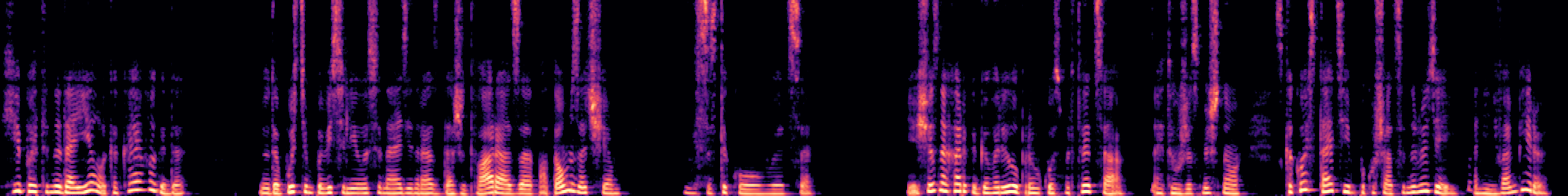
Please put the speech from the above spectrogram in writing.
Ей бы это надоело, какая выгода? Ну, допустим, повеселилась она один раз, даже два раза, а потом зачем? Не состыковывается. Еще знахарка говорила про укус мертвеца. Это уже смешно. С какой стати им покушаться на людей? Они не вампиры.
